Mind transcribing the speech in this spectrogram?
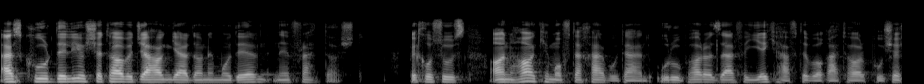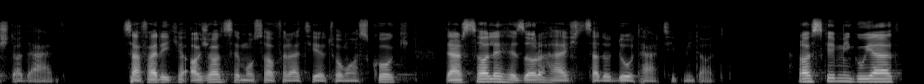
از کوردلی و شتاب جهانگردان مدرن نفرت داشت. به خصوص آنها که مفتخر بودند اروپا را ظرف یک هفته با قطار پوشش دادهاند. سفری که آژانس مسافرتی توماس کوک در سال 1802 ترتیب می‌داد. راسکین می‌گوید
